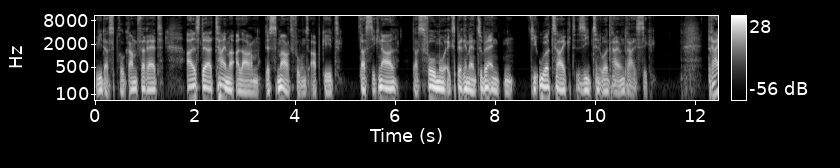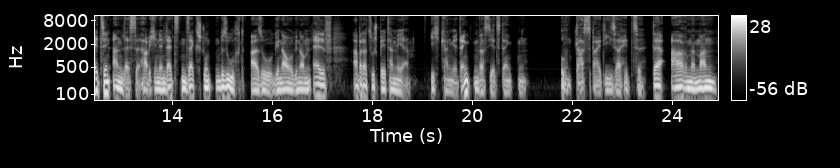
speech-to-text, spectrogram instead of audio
wie das Programm verrät, als der Timer-Alarm des Smartphones abgeht. Das Signal, das FOMO-Experiment zu beenden. Die Uhr zeigt 17.33 Uhr. 13 Anlässe habe ich in den letzten sechs Stunden besucht, also genau genommen elf, aber dazu später mehr. Ich kann mir denken, was Sie jetzt denken. Und das bei dieser Hitze. Der arme Mann.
